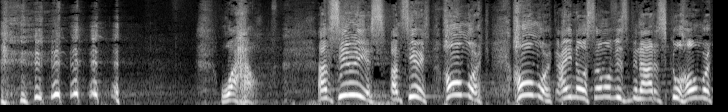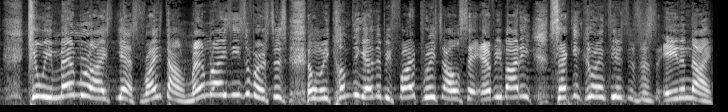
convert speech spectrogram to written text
wow. I'm serious. I'm serious. Homework. Homework. I know some of it's been out of school. Homework. Can we memorize? Yes, write it down. Memorize these verses. And when we come together before I preach, I will say, everybody, Second Corinthians verses 8 and 9.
